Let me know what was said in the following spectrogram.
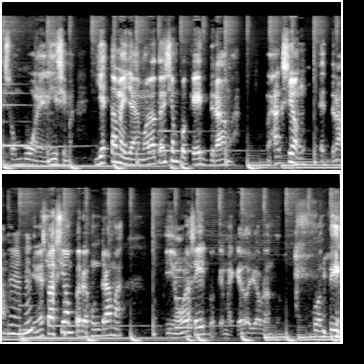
y son buenísimas. Y esta me llamó la atención porque es drama. No es acción, es drama. Tiene su acción, pero es un drama. Y no voy a seguir porque me quedo yo hablando. Conti-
